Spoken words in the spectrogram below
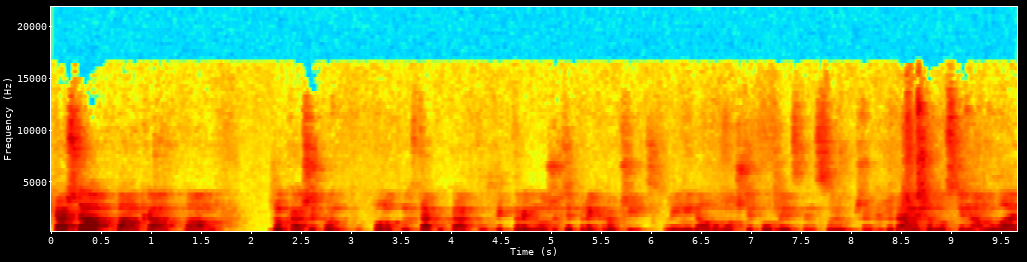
každá banka vám dokáže ponúknuť takú kartu, pri ktorej môžete prekročiť limit alebo môžete podliesť ten svoj účet. Že dajme tomu ste na nule,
